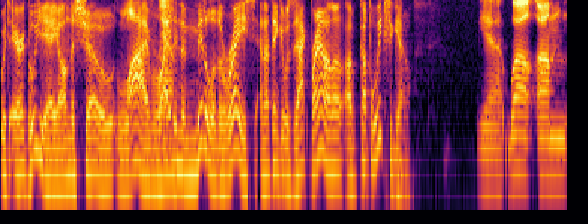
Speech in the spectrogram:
with Eric Boullier on the show live right Yeah. in the middle of the race, and I think it was Zak Brown a, a couple weeks ago. Yeah, well, um,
